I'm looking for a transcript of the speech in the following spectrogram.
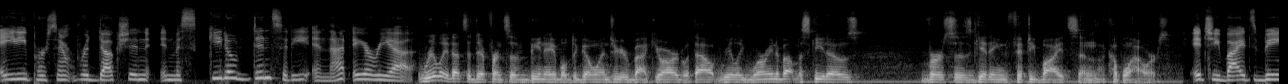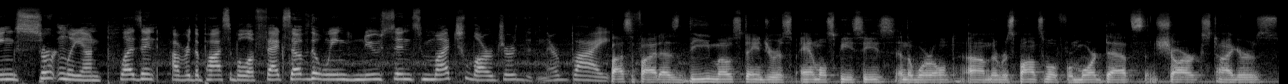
80% reduction in mosquito density in that area. Really, that's a difference of being able to go into your backyard without really worrying about mosquitoes versus getting 50 bites in a couple hours. Itchy bites being certainly unpleasant. However, the possible effects of the winged nuisance much larger than their bite. Classified as the most dangerous animal species in the world. Um, they're responsible for more deaths than sharks, tigers,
